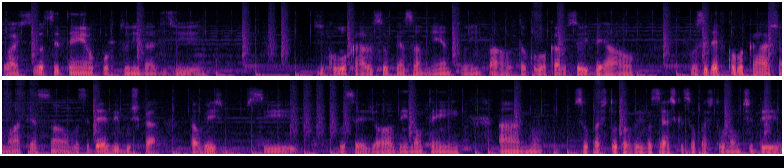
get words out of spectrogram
Eu acho que se você tem a oportunidade de de colocar o seu pensamento em pauta, colocar o seu ideal, você deve colocar, chamar a atenção, você deve buscar. Talvez se você é jovem, não tem. Ah, no, seu pastor, talvez você ache que seu pastor não te dê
